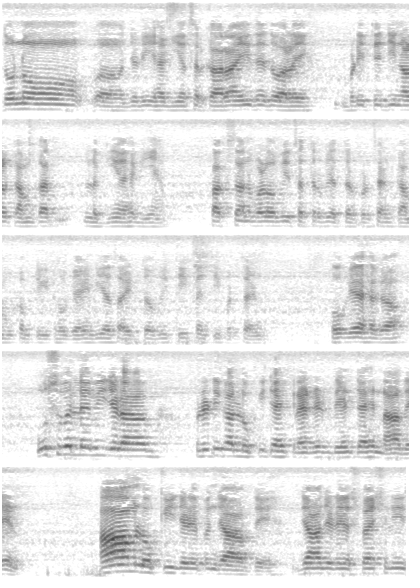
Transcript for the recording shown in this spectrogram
ਦੋਨੋਂ ਜਿਹੜੀ ਹੈਗੀਆਂ ਸਰਕਾਰਾਂ ਇਹਦੇ ਦੁਆਲੇ ਬੜੀ ਤੇਜ਼ੀ ਨਾਲ ਕੰਮ ਕਰ ਲੱਗੀਆਂ ਹੈਗੀਆਂ। ਪਾਕਿਸਤਾਨ ਵੱਲੋਂ ਵੀ 70 75% ਕੰਮ ਕੰਪਲੀਟ ਹੋ ਗਿਆ। ਇੰਡੀਆ ਸਾਈਡ ਤੋਂ ਵੀ 30 35% ਹੋ ਗਿਆ ਹੈਗਾ। ਉਸ ਵੇਲੇ ਵੀ ਜਿਹੜਾ ਪੋਲੀਟੀਕਲ ਲੋਕੀ ਚਾਹੇ ਕ੍ਰੈਡਿਟ ਦੇਣ, ਚਾਹੇ ਨਾ ਦੇਣ, ਆਮ ਲੋਕੀ ਜਿਹੜੇ ਪੰਜਾਬ ਦੇ ਜਾਂ ਜਿਹੜੇ specially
